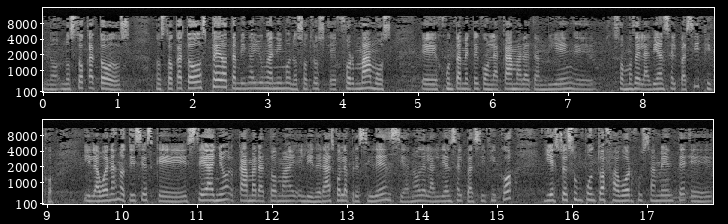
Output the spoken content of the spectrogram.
¿no? Nos toca a todos, nos toca a todos, pero también hay un ánimo, nosotros eh, formamos eh, juntamente con la Cámara también, eh, somos de la Alianza del Pacífico. Y la buena noticia es que este año Cámara toma el liderazgo, la presidencia ¿no? de la Alianza del Pacífico y esto es un punto a favor justamente. Eh,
